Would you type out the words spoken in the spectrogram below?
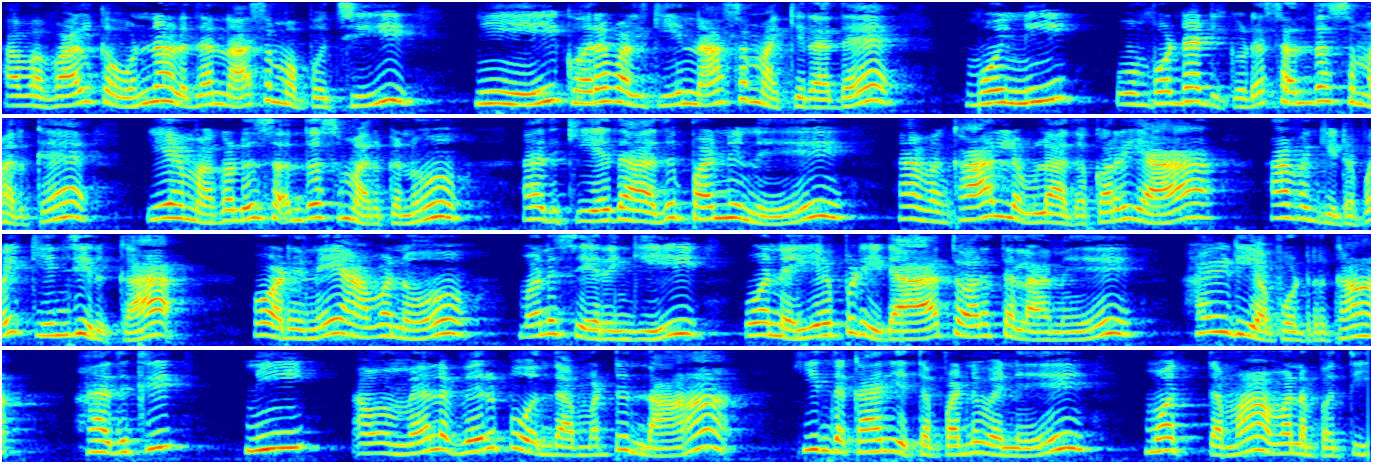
அவ வாழ்க்கை ஒன்னால தான் நாசமா போச்சு. நீ குறை வாழ்க்கையை நாசமாக்கிறாத. மோய் நீ உன் பொண்டாட்டி கூட சந்தோஷமா இருக்க. என் மகளும் சந்தோஷமா இருக்கணும். அதுக்கு ஏதாவது பண்ணுன்னு அவன் காலில் விழாத குறையா அவன்கிட்ட போய் கெஞ்சிருக்கா. உடனே அவனும் மனசு இறங்கி உன்னை எப்படிடா துரத்தலான்னு ஐடியா போட்டிருக்கான். அதுக்கு நீ அவன் மேலே வெறுப்பு வந்தால் மட்டும்தான் இந்த காரியத்தை பண்ணுவேன்னு மொத்தமாக அவனை பற்றி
